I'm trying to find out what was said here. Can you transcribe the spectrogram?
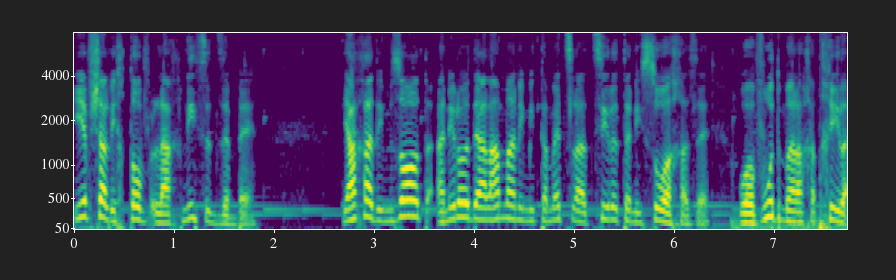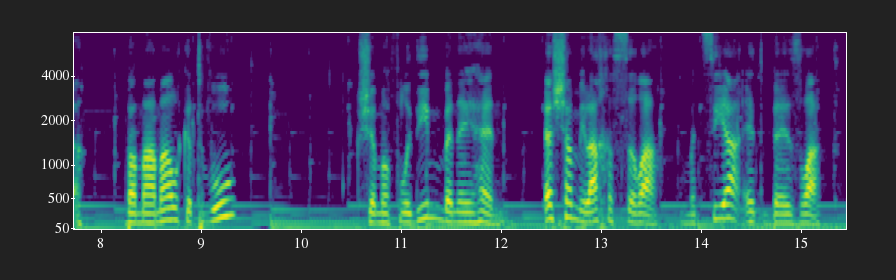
אי אפשר לכתוב להכניס את זה ב. יחד עם זאת, אני לא יודע למה אני מתאמץ להציל את הניסוח הזה, הוא אבוד מלכתחילה. במאמר כתבו, כשמפרידים ביניהן, יש שם מילה חסרה, מציע את בעזרת.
